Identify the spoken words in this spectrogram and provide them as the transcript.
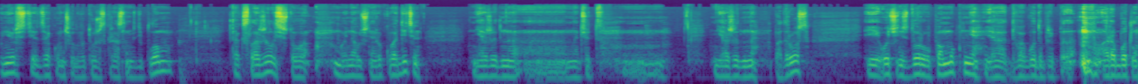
университет, закончил вот тоже с красным дипломом. Так сложилось, что мой научный руководитель неожиданно, э, значит, неожиданно подрос и очень здорово помог мне. Я два года работал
